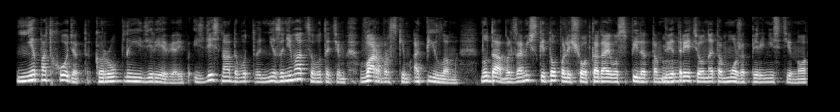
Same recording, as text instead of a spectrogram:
не подходят крупные деревья. И, и здесь надо вот не заниматься вот этим варварским опилом, ну да, бальзамический тополь еще, вот когда его спилят там две угу. трети, он это может перенести. Но,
